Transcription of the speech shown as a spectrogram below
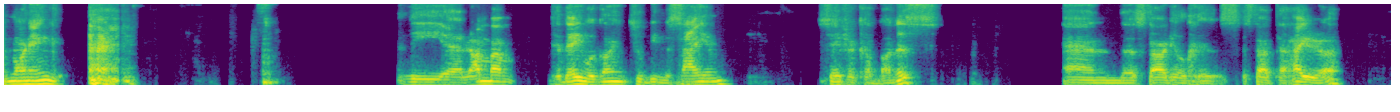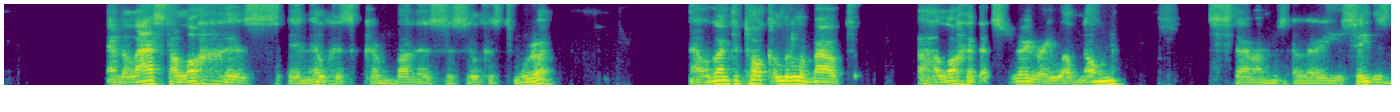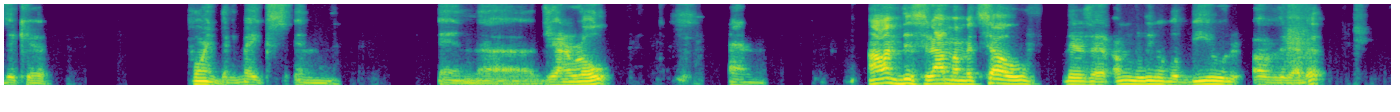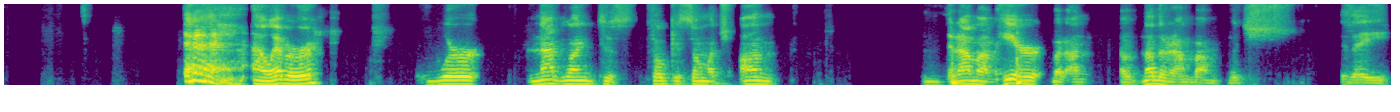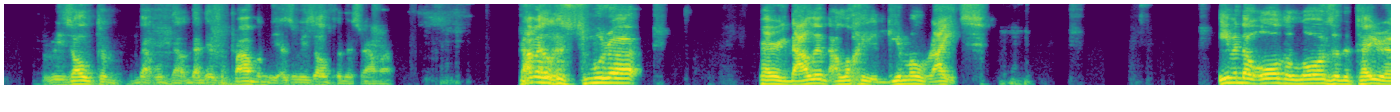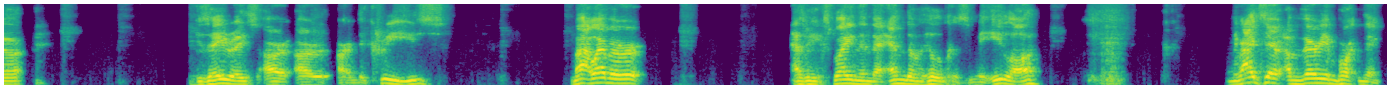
Good morning. the uh, Rambam today we're going to be Messiah Sefer Kabbanis and uh, start Hilchis, start Tahira. And the last halachas in Hilchis Kabbanis is Hilchis Tmura. Now we're going to talk a little about a halacha that's very, very well known. It's a very sadistic point that he makes in in uh, general. And on this Rambam itself, there's an unbelievable view of the Rebbe. However, we're not going to focus so much on the Rambam here, but on another Rambam, which is a result of that, that, that there's a problem as a result of this Rambam. Ramel Tmura, Perik Dalin, Alochi Gimel writes, even though all the laws of the Torah, Gezeres are, are, are decrees, however, as we explained in the end of Hilchas Me'ilah, he writes there a very important thing.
